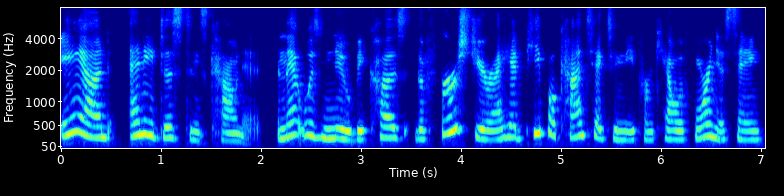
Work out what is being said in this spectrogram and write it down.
and any distance counted. And that was new because the first year I had people contacting me from California saying,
